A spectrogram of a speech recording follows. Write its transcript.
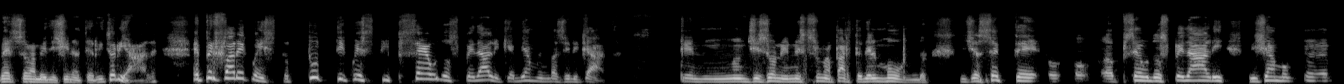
verso la medicina territoriale e per fare questo tutti questi pseudo ospedali che abbiamo in Basilicata, che non ci sono in nessuna parte del mondo, 17 pseudo ospedali diciamo eh, eh,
